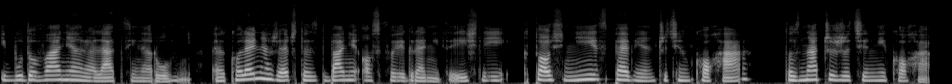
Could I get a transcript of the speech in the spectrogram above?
i budowania relacji na równi. E, kolejna rzecz to jest dbanie o swoje granice. Jeśli ktoś nie jest pewien, czy cię kocha, to znaczy, że cię nie kocha.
